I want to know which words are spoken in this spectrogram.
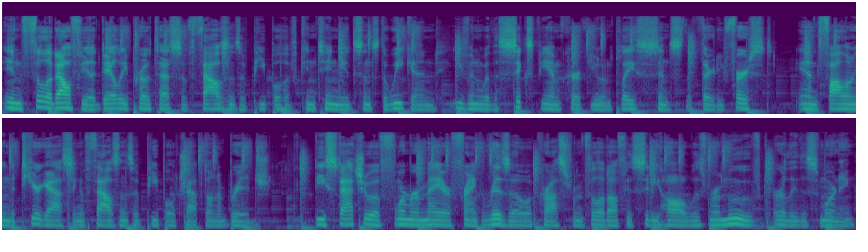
In Philadelphia, daily protests of thousands of people have continued since the weekend, even with a 6 p.m. curfew in place since the 31st, and following the tear gassing of thousands of people trapped on a bridge. The statue of former Mayor Frank Rizzo across from Philadelphia City Hall was removed early this morning.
